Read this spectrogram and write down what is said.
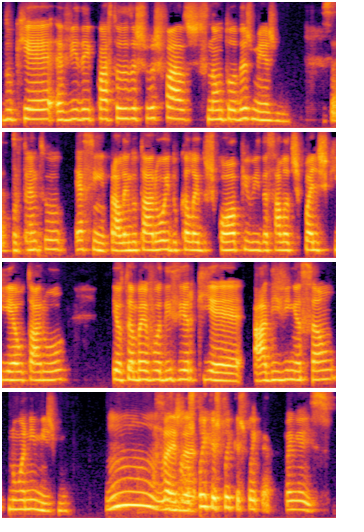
do que é a vida e quase todas as suas fases, se não todas mesmo. Exato. Portanto, é assim, para além do tarô e do caleidoscópio e da sala de espelhos que é o tarô, eu também vou dizer que é a adivinhação no animismo. Hum, Ou seja, Explica, explica, explica. Venha isso.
